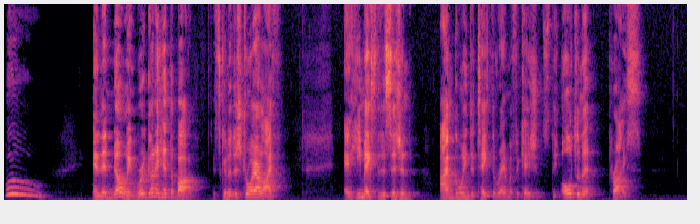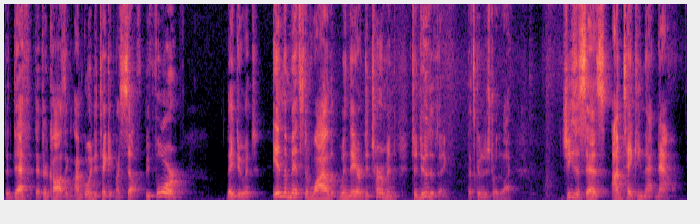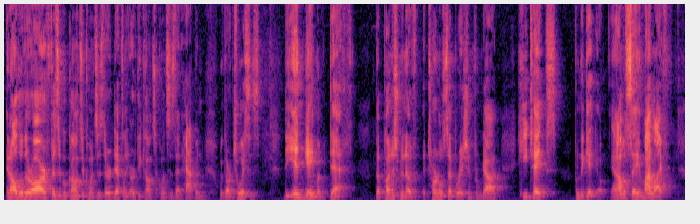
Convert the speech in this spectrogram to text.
Woo! And then knowing we're going to hit the bottom, it's going to destroy our life. And he makes the decision I'm going to take the ramifications, the ultimate price, the death that they're causing. I'm going to take it myself before they do it, in the midst of while when they are determined to do the thing that's going to destroy their life. Jesus says, I'm taking that now. And although there are physical consequences, there are definitely earthly consequences that happen with our choices. The end game of death, the punishment of eternal separation from God, he takes from the get go. And I will say in my life,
